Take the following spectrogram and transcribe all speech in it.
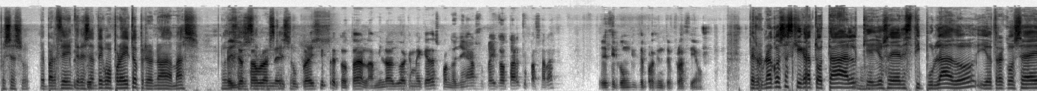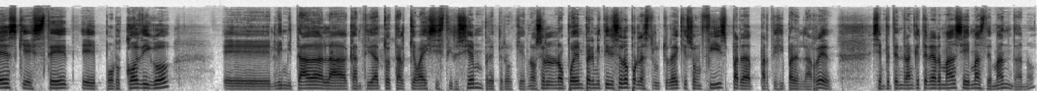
pues eso, me parece interesante como proyecto, pero nada más. Ellos hablan de supply siempre total. A mí la duda que me queda es cuando lleguen a supply total, ¿qué pasará? Es decir, con un 15% de inflación. Pero una cosa es que haga total, que ellos hayan estipulado, y otra cosa es que esté eh, por código eh, limitada la cantidad total que va a existir siempre, pero que no, se, no pueden permitírselo por la estructura de que son fees para participar en la red. Siempre tendrán que tener más si hay más demanda, ¿no?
